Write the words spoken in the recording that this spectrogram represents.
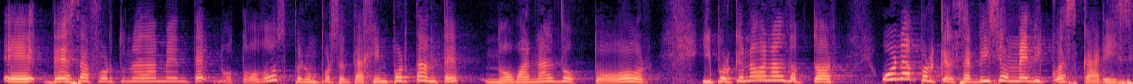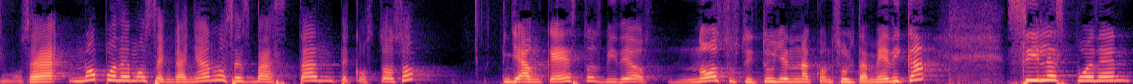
eh, desafortunadamente, no todos, pero un porcentaje importante, no van al doctor. ¿Y por qué no van al doctor? Una, porque el servicio médico es carísimo. O sea, no podemos engañarnos, es bastante costoso. Y aunque estos videos no sustituyen una consulta médica, sí les pueden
